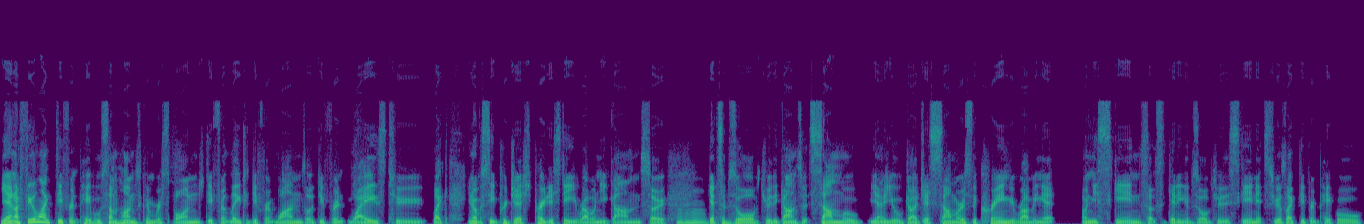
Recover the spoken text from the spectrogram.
Yeah, and I feel like different people sometimes can respond differently to different ones or different ways to like you know obviously progest progesti you rub on your gums so Mhm. gets absorbed through the gums, but some will you know you'll digest some, whereas the cream you're rubbing it on your skin, so it's getting absorbed through the skin. It feels like different people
